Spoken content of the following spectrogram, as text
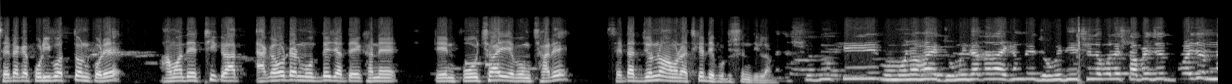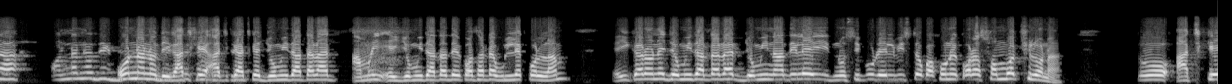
সেটাকে পরিবর্তন করে আমাদের ঠিক রাত এগারোটার মধ্যে যাতে এখানে ট্রেন পৌঁছায় এবং ছাড়ে সেটার জন্য আমরা আজকে ডেপুটেশন দিলাম। শুধু কি মনে হয় জমিদাতারা এখান থেকে জমি দিয়েছিল বলে স্টপেজের প্রয়োজন না অন্যান্য দিক অন্যান্য দিক আজকে আজকে আজকে জমিদাতারা আমি এই জমিদাতাদের কথাটা উল্লেখ করলাম। এই কারণে জমিদাতারা জমি না দিলে এই নসিপুর রেল তো কখনোই করা সম্ভব ছিল না। তো আজকে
